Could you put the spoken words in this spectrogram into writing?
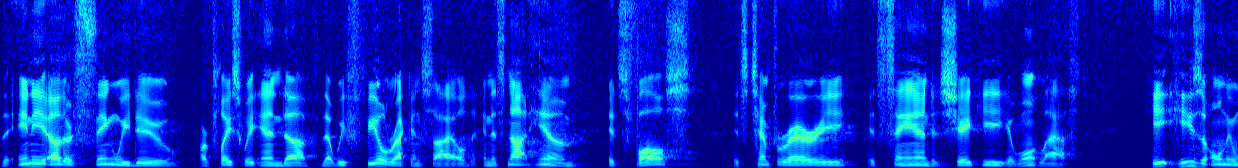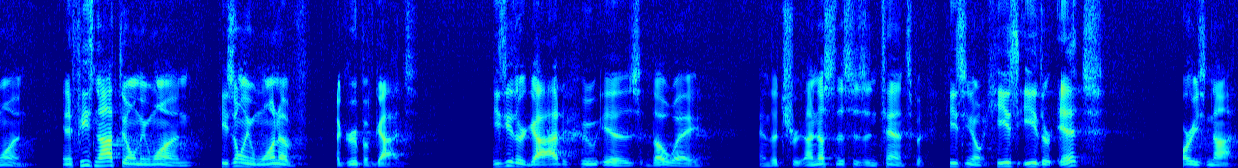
That any other thing we do or place we end up that we feel reconciled, and it's not Him, it's false, it's temporary, it's sand, it's shaky, it won't last. He, he's the only one. And if he's not the only one, he's only one of a group of gods. He's either God who is the way and the truth. I know this is intense, but he's, you know, he's either it or he's not.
